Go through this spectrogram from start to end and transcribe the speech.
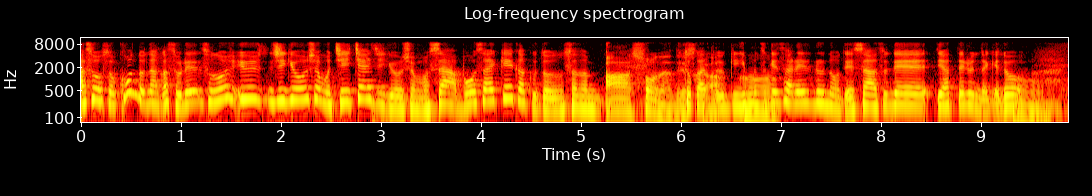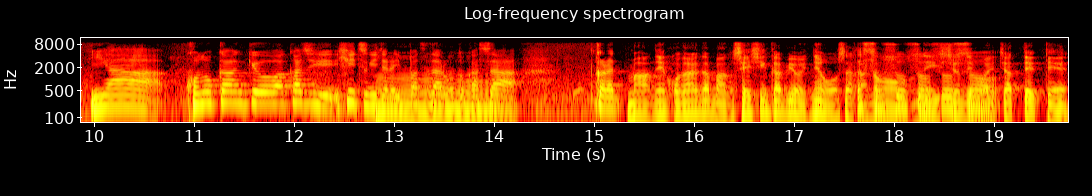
あそうそう。今度なんかそれそのいう事業所もちっちゃい事業所もさ防災計画とそのああそうなんですか。とかと義務付けされるのでさそれでやってるんだけど、いやーこの環境は火事火つぎたら一発だろうとかさだからまあねこの間もあの精神科病院ね大阪のね一瞬で燃えちゃってて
